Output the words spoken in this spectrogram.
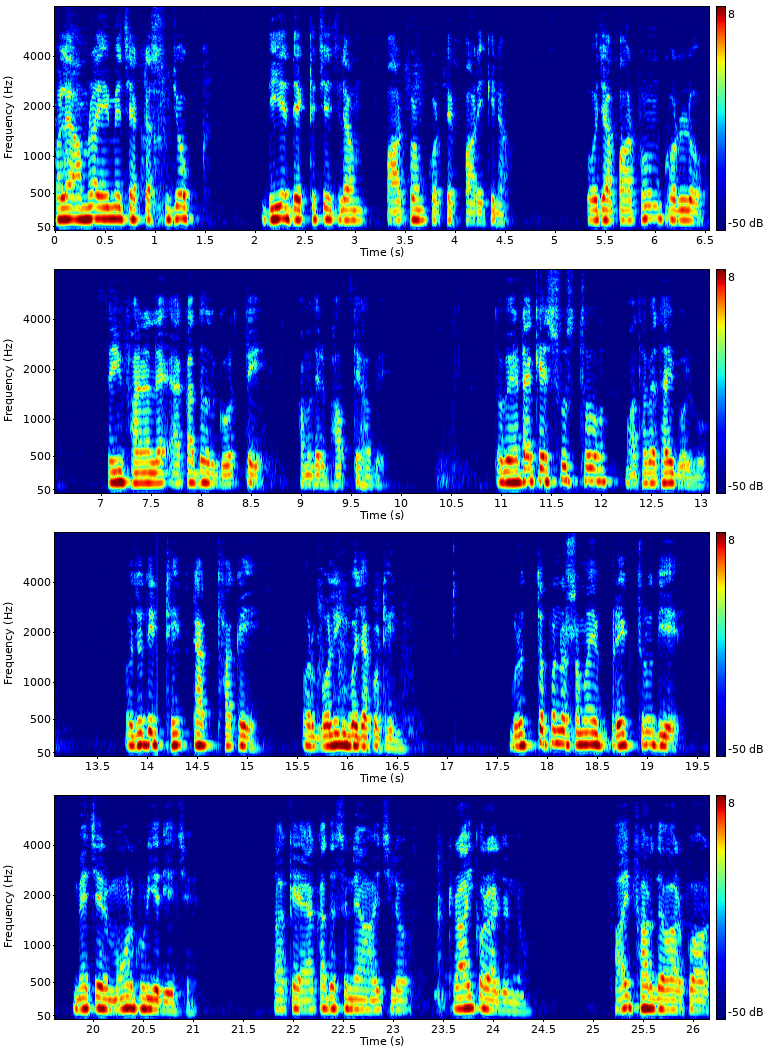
ফলে আমরা এই ম্যাচে একটা সুযোগ দিয়ে দেখতে চেয়েছিলাম পারফর্ম করতে পারি কিনা। ও যা পারফর্ম করল, সেমিফাইনালে একাদশ গড়তে আমাদের ভাবতে হবে। তবে এটাকে সুস্থ মাথা ব্যথাই বলব। ও যদি ঠিকঠাক থাকে, ওর বোলিং বোঝা কঠিন। গুরুত্বপূর্ণ সময়ে ব্রেক থ্রু দিয়ে ম্যাচের মোড় ঘুরিয়ে দিয়েছে। তাকে একাদশে নেওয়া হয়েছিল ট্রাই করার জন্য। ফাইভ ফার দেওয়ার পর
